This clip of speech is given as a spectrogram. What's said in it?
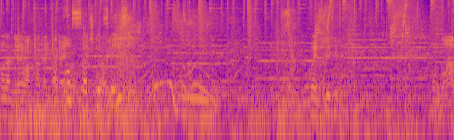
pot and the other one comes like Back Oh, special. such good spacing. Wait, what did you do? Oh wow.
